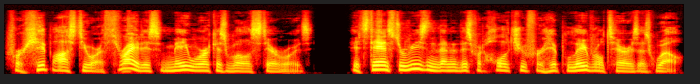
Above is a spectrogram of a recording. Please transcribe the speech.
for hip osteoarthritis may work as well as steroids, it stands to reason then that this would hold true for hip labral tears as well.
